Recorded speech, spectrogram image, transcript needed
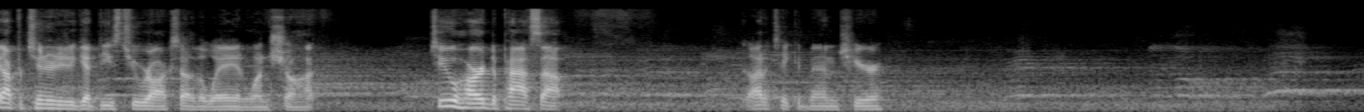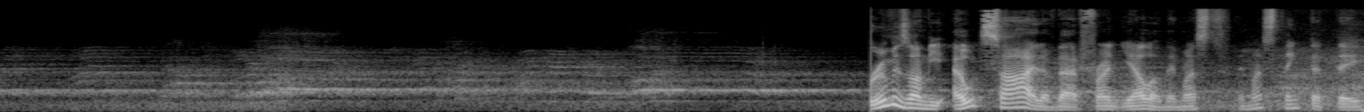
The opportunity to get these two rocks out of the way in one shot. Too hard to pass up. Got to take advantage here. Room is on the outside of that front yellow. They must they must think that they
